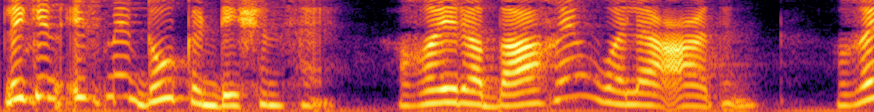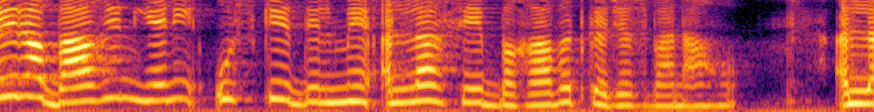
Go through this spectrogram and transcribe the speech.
لیکن اس میں دو کنڈیشنز ہیں، غیر باغن ولا عادن غیر باغن یعنی اس کے دل میں اللہ سے بغاوت کا جذبہ نہ ہو۔ اللہ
